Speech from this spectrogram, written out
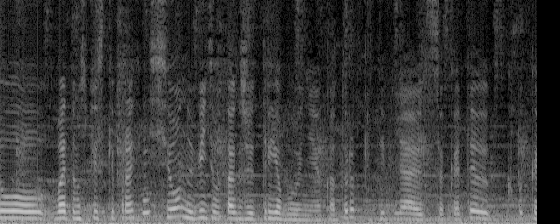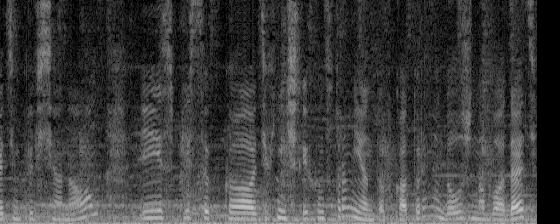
то в этом списке профессий он увидел также требования, которые предъявляются к, этой, к этим профессионалам, и список э, технических инструментов, которыми должен обладать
